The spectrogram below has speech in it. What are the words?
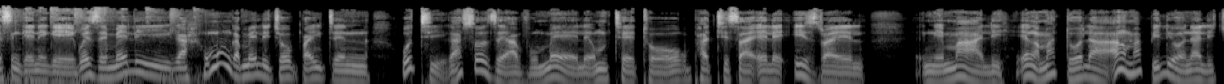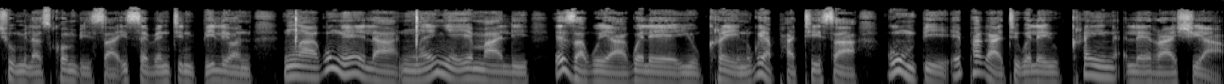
esingene-ke kwezemelika umongameli joe biden uthi kasoze avumele umthetho wokuphathisa ele-israel ngemali engamadola angamabhiliyoni alithumi lasikhombisa i-17 billion nxa kungela ngxenye yemali ezakuya kwele ukraine ukuyaphathisa kumpi ephakathi kwele ukraine le-russia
